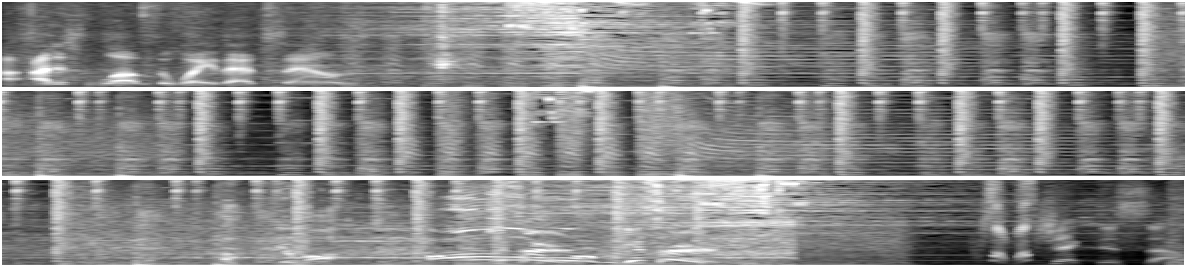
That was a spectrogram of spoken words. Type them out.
I just love the way that sounds. Oh, good ball. Oh. Yes, sir. Oh. Yes, sir. Check this out.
